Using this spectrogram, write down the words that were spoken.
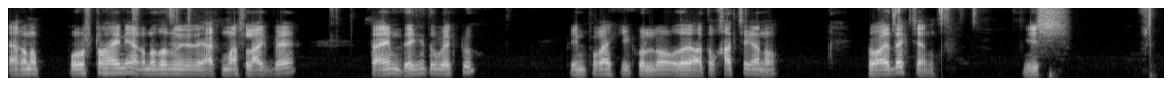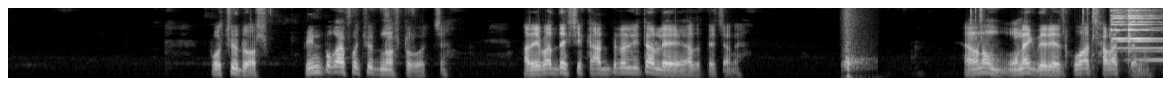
এখনও পোস্ট হয়নি, এখনও ধরুন এক মাস লাগবে। টাইম দেখি তবু একটু। পিন পোকায় কী করল, ওদের এত খাচ্ছে কেন? রয় দেখছেন? ইস। প্রচুর রস। পিন পোকায় প্রচুর নষ্ট করছে। আর এবার দেখছি কাঠবিড়ালিটাও লেগে গেছে পেছনে। এখনও অনেক দেরি আছে, কুয়া ছাড়াচ্ছে না।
